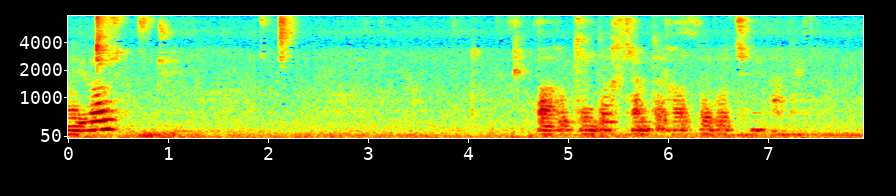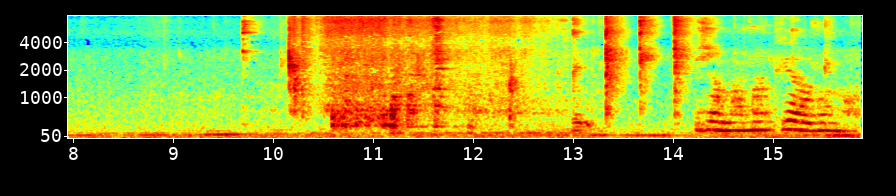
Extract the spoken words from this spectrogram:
Քանի որ վաղուց այնտեղ չեմ տեղացել ոչ մի բան։ Ժամանակի առումով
